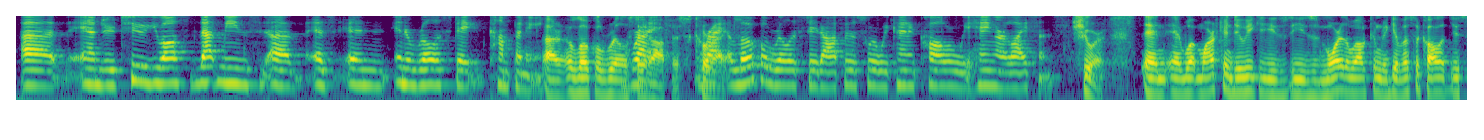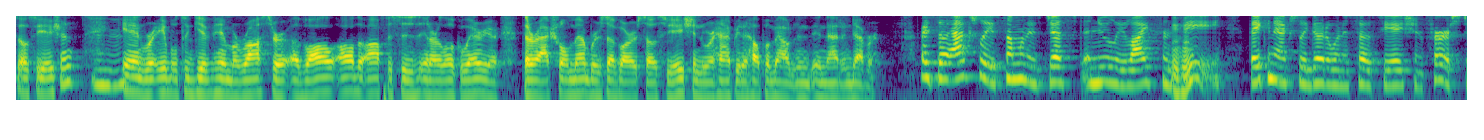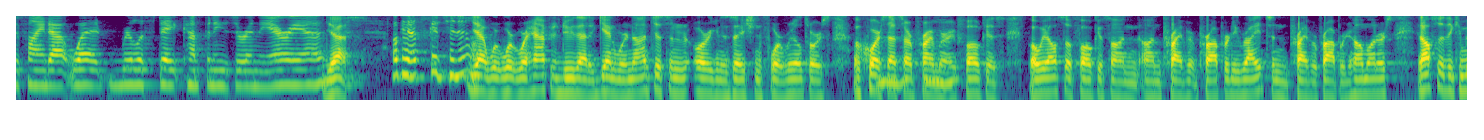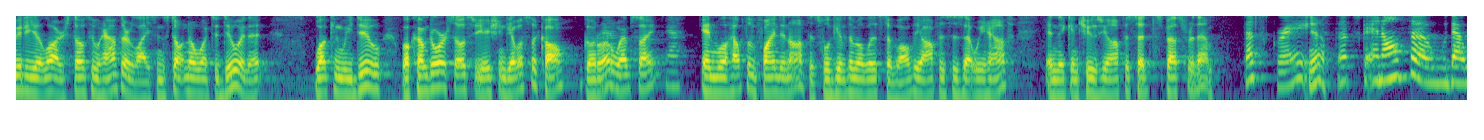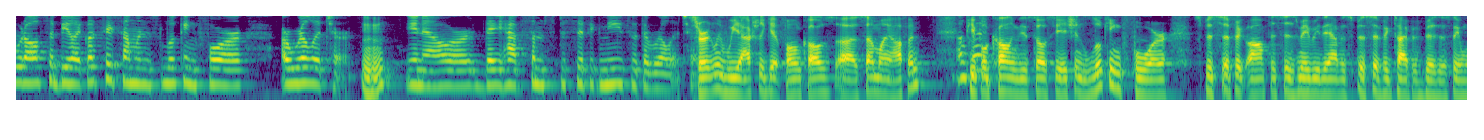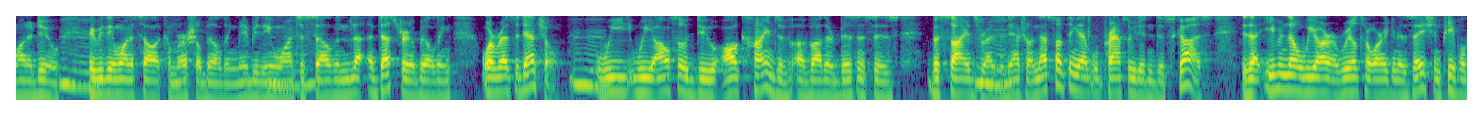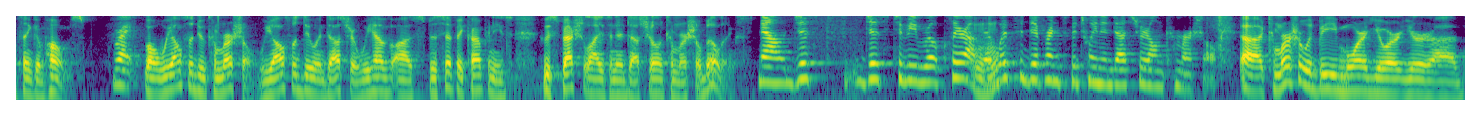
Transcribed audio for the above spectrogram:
uh, Andrew too. You also that means uh, as in in a real estate company. Uh, a local real estate right, office, correct. Right, a local real estate office where we kind of call where we hang our license. Sure. And, and what Mark can do, he, can- he's, he's more than welcome to give us a call at the association, and we're able to give him a roster of all, all the offices in our local area that are actual members of our association. We're happy to help him out in, in that endeavor. Right, so actually, if someone is just a newly licensee, Mm-hmm. they can actually go to an association first to find out what real estate companies are in the area. Yes. Okay, that's good to know. Yeah, we're, we're, we're happy to do that. Again, we're not just an organization for realtors. Of course, that's our primary focus, but we also focus on, on private property rights and private property homeowners, and also the community at large. Those who have their license don't know what to do with it. What can we do? Well, come to our association, give us a call, go to our website, Yeah. and we'll help them find an office. We'll give them a list of all the offices that we have, and they can choose the office that's best for them. That's great. Yeah. That's great. And also, that would also be like, let's say someone's looking for a realtor, Mm-hmm. you know, or they have some specific needs with a realtor. Certainly, we actually get phone calls uh, semi often. Oh, People calling the association looking for specific offices. Maybe they have a specific type of business they want to do. Mm-hmm. Maybe they want to sell a commercial building. Maybe they want to sell an industrial building or residential. Mm-hmm. We, we also do all kinds of, of other businesses besides Mm-hmm. residential. And that's something that perhaps we didn't discuss is that even though we are a realtor organization, people think of homes. Right. Well, we also do commercial. We also do industrial. We have uh, specific companies who specialize in industrial and commercial buildings. Now, just just to be real clear out Mm-hmm. there, what's the difference between industrial and commercial? Uh, commercial would be more your your uh,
